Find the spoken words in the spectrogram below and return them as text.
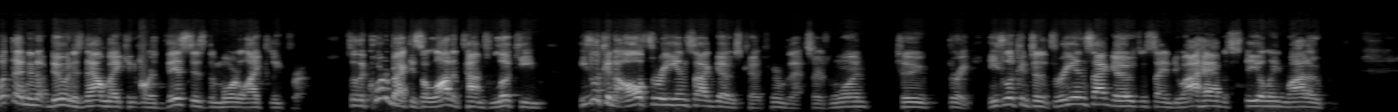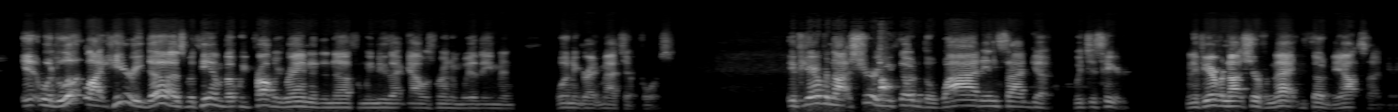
What that ended up doing is now making it where this is the more likely throw. So the quarterback is a lot of times looking, he's looking at all three inside goes, coach. Remember that. So there's one, two, three. He's looking to the three inside goes and saying, Do I have a stealing wide open? It would look like here he does with him, but we probably ran it enough and we knew that guy was running with him and wasn't a great matchup for us. If you're ever not sure, you throw to the wide inside go, which is here. And if you're ever not sure from that, you throw to the outside go,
